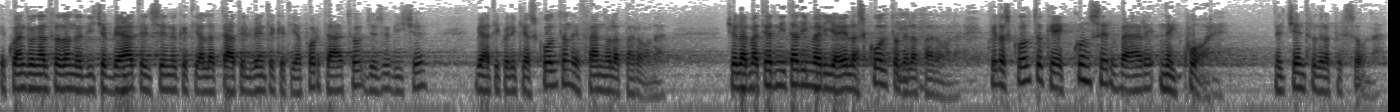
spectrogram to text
E quando un'altra donna dice beata il seno che ti ha allattato, il ventre che ti ha portato, Gesù dice beati quelli che ascoltano e fanno la parola. Cioè la maternità di Maria è l'ascolto della parola, quell'ascolto che è conservare nel cuore, nel centro della persona.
